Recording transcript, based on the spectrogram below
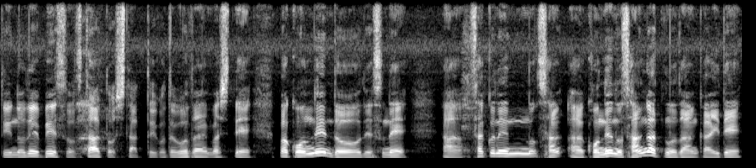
というのでベースをスタートしたということでございまして、まあ、今年度ですねあ昨年の3あ今年の3月の段階で、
